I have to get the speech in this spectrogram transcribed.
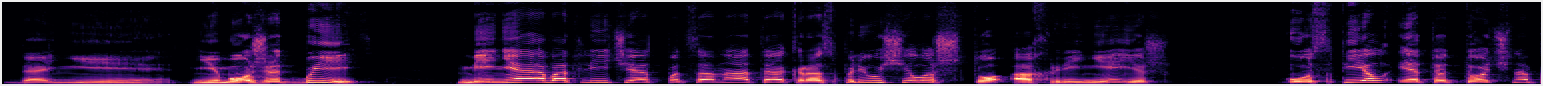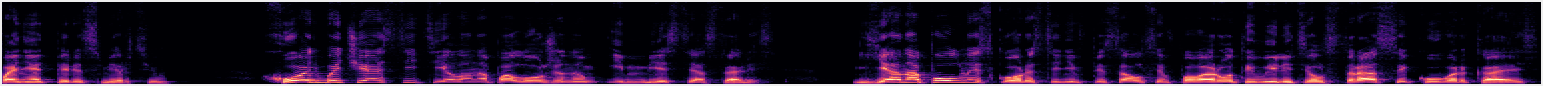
Да нет, не может быть. Меня, в отличие от пацана, так расплющило, что охренеешь. Успел это точно понять перед смертью. Хоть бы части тела на положенном им месте остались. Я на полной скорости не вписался в поворот и вылетел с трассы, кувыркаясь.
